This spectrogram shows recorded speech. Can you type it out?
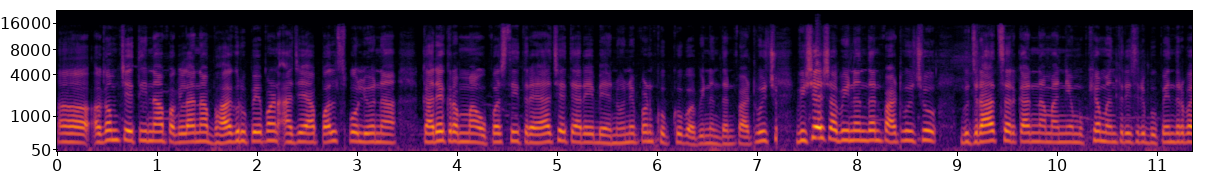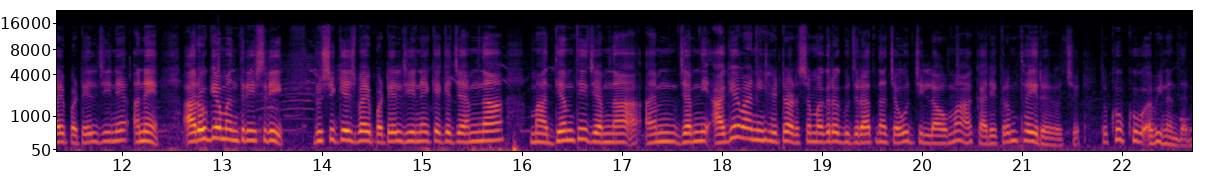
અગમચેતીના પગલાંના ભાગરૂપે પણ આજે આ પલ્સ પોલિયોના કાર્યક્રમમાં ઉપસ્થિત રહ્યા છે. ત્યારે એ બહેનોને પણ ખૂબ ખૂબ અભિનંદન પાઠવું છું. વિશેષ અભિનંદન પાઠવું છું ગુજરાત સરકારના માન્ય મુખ્યમંત્રી શ્રી ભૂપેન્દ્રભાઈ પટેલજીને અને આરોગ્ય મંત્રી શ્રી ઋષિકેશભાઈ પટેલજીને કે કે જેમના માધ્યમથી, જેમના જેમની આગેવાની હેઠળ સમગ્ર ગુજરાતના ચૌદ જિલ્લાઓમાં આ કાર્યક્રમ થઈ રહ્યો છે. તો ખૂબ ખૂબ અભિનંદન.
